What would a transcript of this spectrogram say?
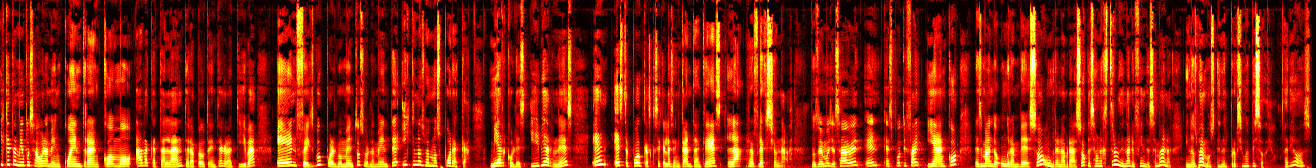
Y que también pues ahora me encuentran como Ada Catalán, terapeuta integrativa en Facebook por el momento solamente. Y que nos vemos por acá miércoles y viernes en este podcast que sé que les encanta que es La Reflexionada. Nos vemos, ya saben, en Spotify y Anchor. Les mando un gran beso, un gran abrazo, que sea un extraordinario fin de semana y nos vemos en el próximo episodio. Adiós.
